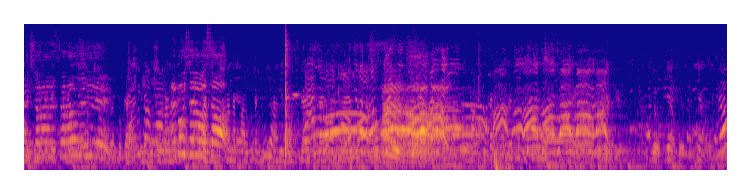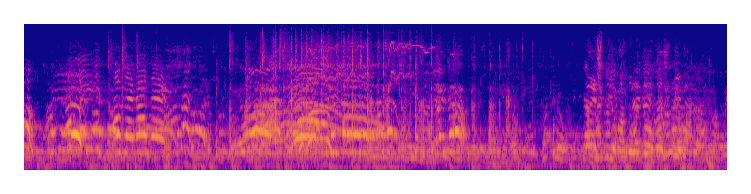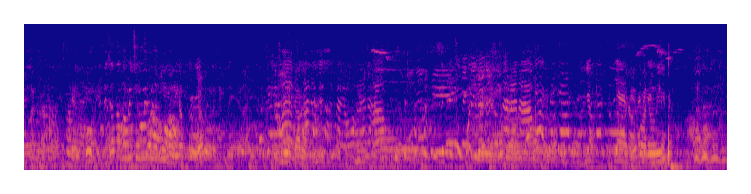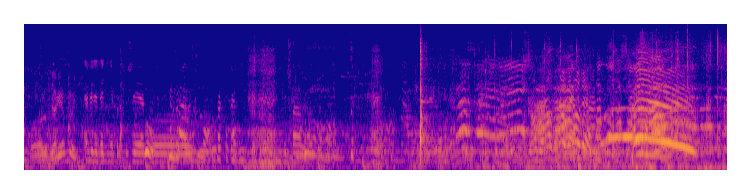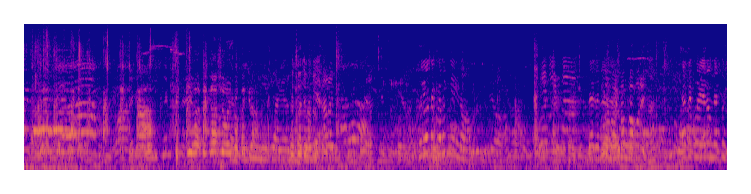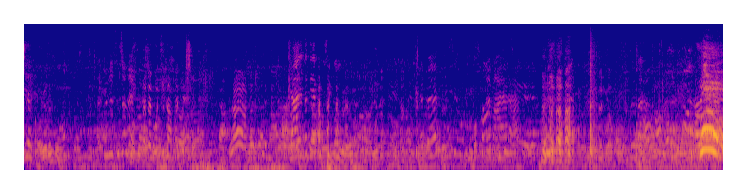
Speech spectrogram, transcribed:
Dneska narozeniny! Neboj se do lesa pálku, tak by tam jednu zde, Nahoře, nahoře! To je špílman, tohle to, to je špílman. Evidentně. Protože jako fakt po každý vypálil. Tyhle, pěkná šovinka, pěkná. No jo, takhle hodněj, no. Ne, takhle, já takhle jenom jako, že... Jakože si to ne. Tebe počítám taky. Já je taky jako přikuju. Ale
